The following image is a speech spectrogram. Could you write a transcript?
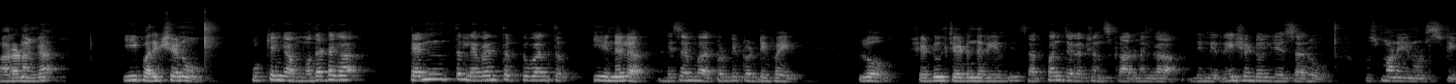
కారణంగా ఈ పరీక్షను ముఖ్యంగా మొదటగా టెన్త్ లెవెన్త్ ట్వెల్త్ ఈ నెల డిసెంబర్ ట్వంటీ ట్వంటీ ఫైవ్లో షెడ్యూల్ చేయడం జరిగింది. సర్పంచ్ ఎలక్షన్స్ కారణంగా దీన్ని రీషెడ్యూల్ చేశారు Osmania university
